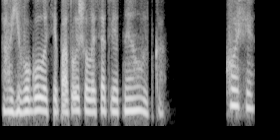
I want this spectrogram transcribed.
А в его голосе послышалась ответная улыбка. «Кофе.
